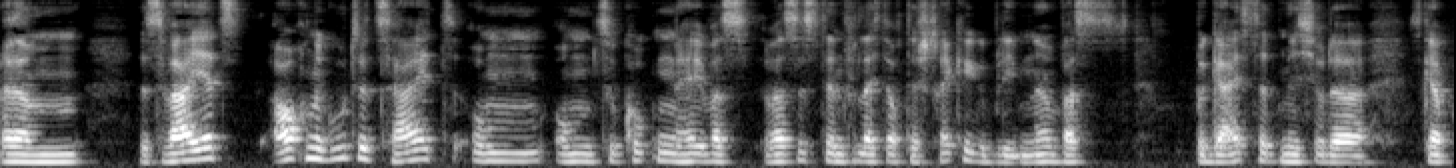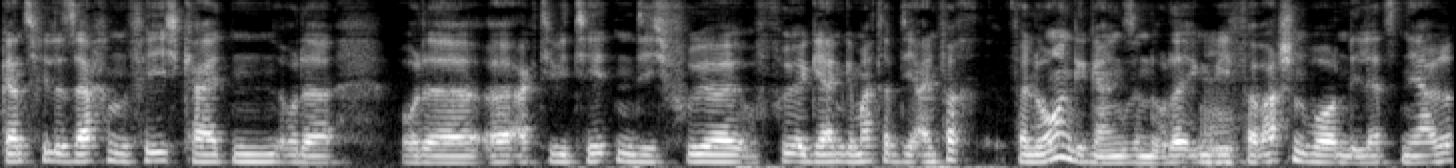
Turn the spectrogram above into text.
Ähm, es war jetzt auch eine gute Zeit, um, um zu gucken, hey, was, was ist denn vielleicht auf der Strecke geblieben, ne? Was begeistert mich oder es gab ganz viele Sachen, Fähigkeiten oder oder äh, Aktivitäten, die ich früher früher gern gemacht habe, die einfach verloren gegangen sind oder irgendwie mhm. verwaschen worden die letzten Jahre.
